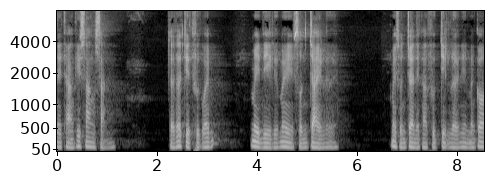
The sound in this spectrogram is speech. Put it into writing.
ในทางที่สร้างสรรค์ แต่ถ้าจิตฝึกไว้ไม่ดีหรือไม่สนใจเลย ไม่สนใจในการฝึกจิตเลยนี่มันก็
